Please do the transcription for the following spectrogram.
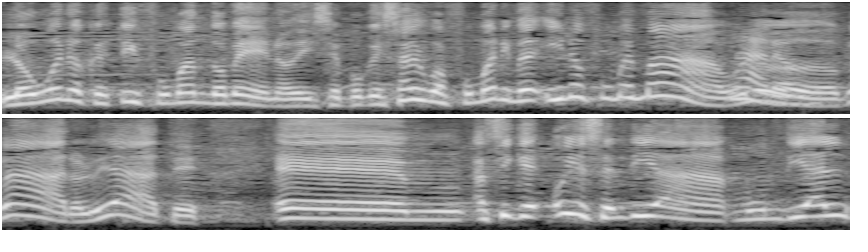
Lo bueno es que estoy fumando menos, dice, porque salgo a fumar y, me- y no fumes más, boludo. Claro. Claro, olvídate. Eh, así que hoy es el Día Mundial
